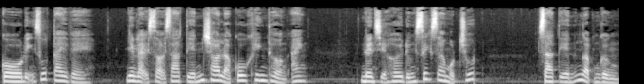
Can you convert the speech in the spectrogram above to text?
Cô định rút tay về, Nhưng lại sợ Gia Tiến cho là cô khinh thường anh, Nên chỉ hơi đứng xích ra một chút. Gia Tiến ngập ngừng,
